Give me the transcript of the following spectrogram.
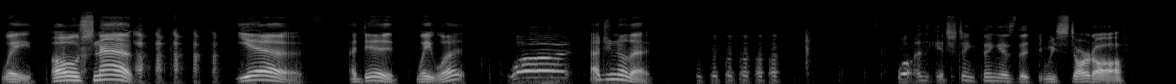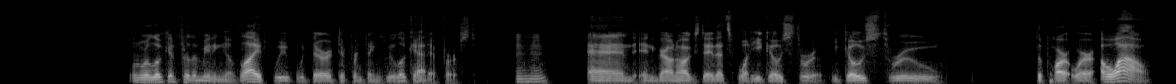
Wait. Oh snap. Yeah, I did. Wait, what? what How'd you know that? Well, and the interesting thing is that we start off when we're looking for the meaning of life. We, we there are different things we look at at first, Mm-hmm. and in Groundhog's Day, that's what he goes through. He goes through the part where, oh wow,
